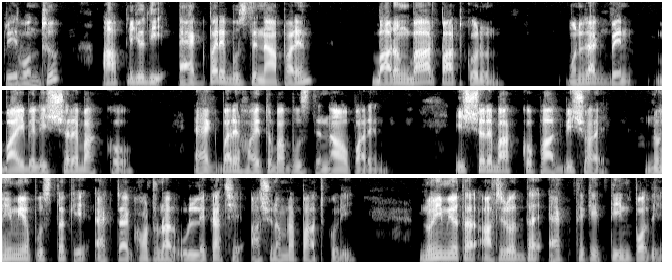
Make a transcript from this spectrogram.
প্রিয় বন্ধু আপনি যদি একবারে বুঝতে না পারেন, বারংবার পাঠ করুন। মনে রাখবেন, বাইবেল ঈশ্বরের বাক্য। একবারে হয়তো বা বুঝতে নাও পারেন। ঈশ্বরের বাক্য পাঠ বিষয়, নহিমীয় পুস্তকে একটা ঘটনার উল্লেখ আছে। আসুন আমরা পাঠ করি। নহিমীয় তার আঠের অধ্যায় এক থেকে তিন পদে।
